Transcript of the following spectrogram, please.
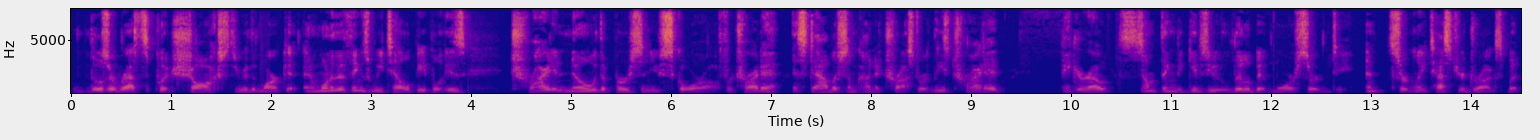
those arrests put shocks through the market. And one of the things we tell people is try to know the person you score off or try to establish some kind of trust or at least try to figure out something that gives you a little bit more certainty. And certainly test your drugs but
